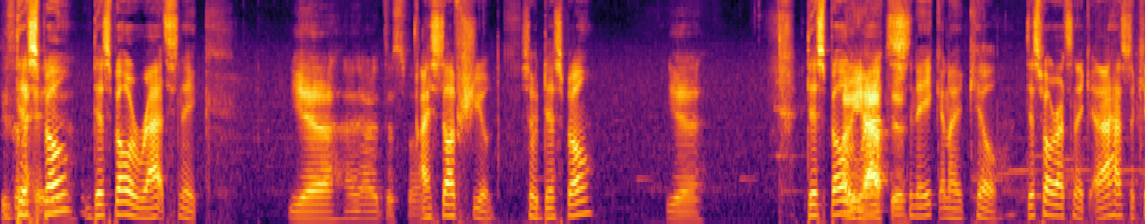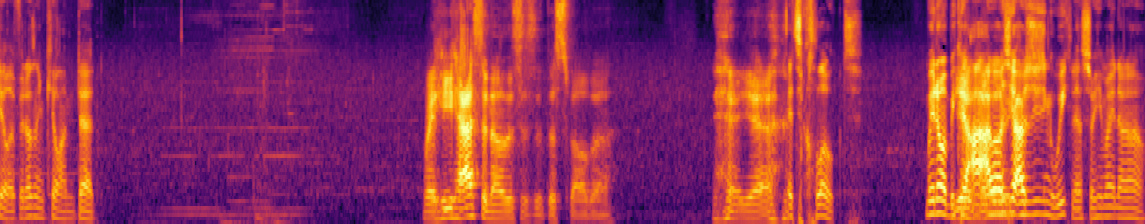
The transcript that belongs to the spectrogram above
He's gonna hit dispel? Dispel a rat snake. Yeah, I, I dispel. I still have shield. So dispel? yeah. Dispel I you rat snake and I kill. Dispel rat snake. That has to kill. If it doesn't kill, I'm dead. Wait, he has to know this is a dispel though. yeah. It's cloaked. Wait, no, because Yeah, I, I was I was using weakness, so he might not know.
